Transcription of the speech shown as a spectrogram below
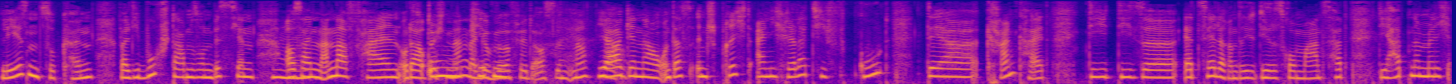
lesen zu können, weil die Buchstaben so ein bisschen mhm. auseinanderfallen oder durcheinander gewürfelt aus sind, ne? Ja, ja, genau. Und das entspricht eigentlich relativ gut der Krankheit, die diese Erzählerin die dieses Romans hat. Die hat nämlich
